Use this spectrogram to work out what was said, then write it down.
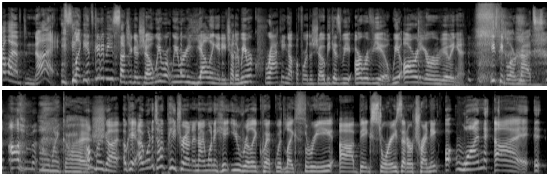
our left nuts. Like it's gonna be such a good show. We were we were yelling at each other. We were cracking up before the show because we our review. We already are reviewing it. These people are nuts. Um, Oh my god. Oh my god. Okay, I want to talk Patreon, and I want to hit you really quick with like three uh, big stories that are trending. Uh, one, uh, it-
